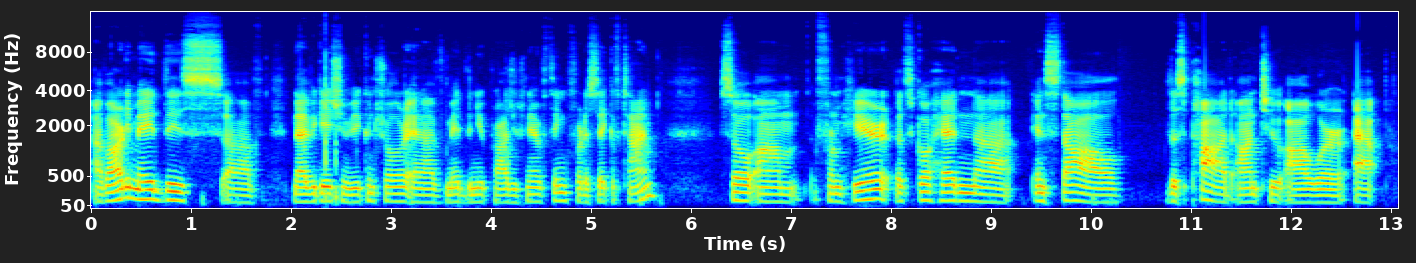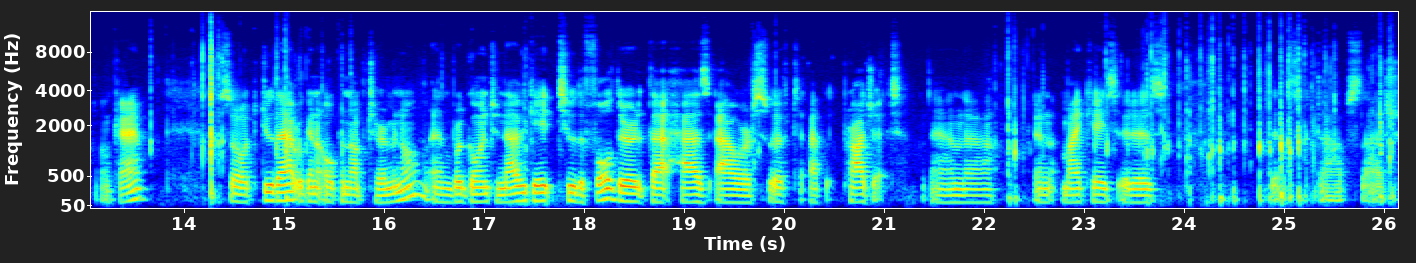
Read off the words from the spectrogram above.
I've already made this uh, navigation view controller and I've made the new project and everything for the sake of time. So um, from here, let's go ahead and uh, install this pod onto our app, okay? So to do that, we're going to open up Terminal and we're going to navigate to the folder that has our Swift project. And uh, in my case, it is desktop slash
